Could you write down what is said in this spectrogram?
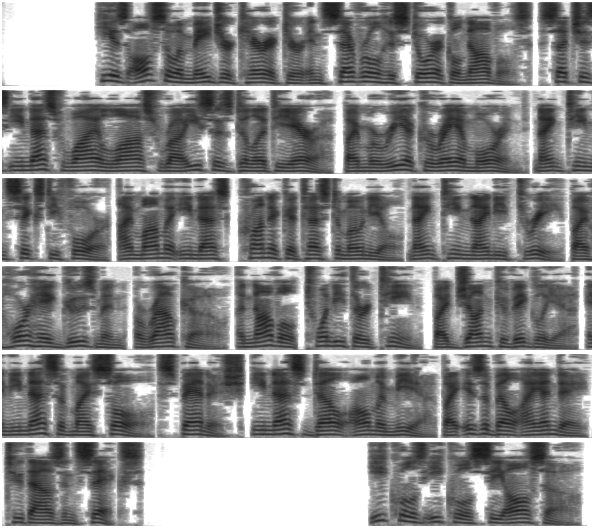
He is also a major character in several historical novels, such as Inés y las Raíces de la Tierra, by Maria Correa Morand 1964, Ay mamá Inés, Crónica Testimonial 1993 by Jorge Guzmán, Arauco, a novel 2013, by John Caviglia, and Inés of My Soul Spanish, Inés del Alma Mía by Isabel Allende 2006. See also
